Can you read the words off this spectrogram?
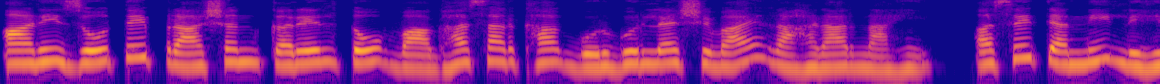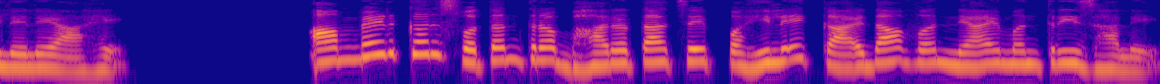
आणि जो ते प्राशन करेल तो वाघासारखा गुरगुरल्याशिवाय राहणार नाही असे त्यांनी लिहिलेले आहे. आंबेडकर स्वतंत्र भारताचे पहिले कायदा व न्यायमंत्री झाले.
